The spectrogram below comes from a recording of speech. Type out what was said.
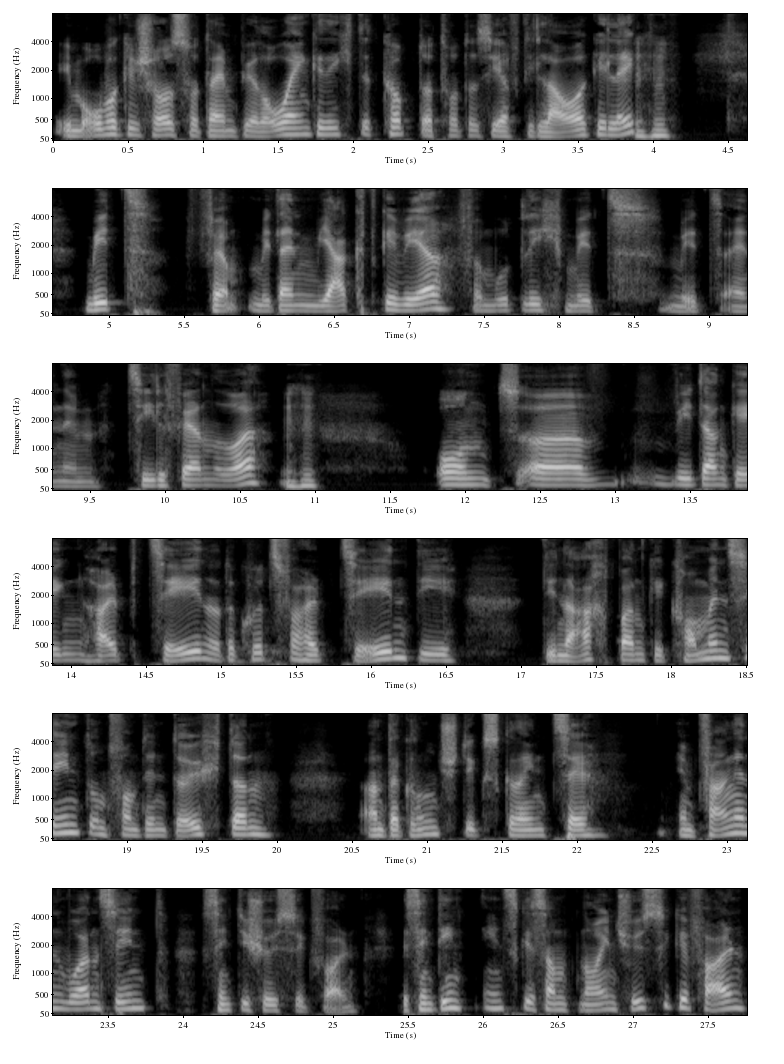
im Obergeschoss hat er ein Büro eingerichtet gehabt, dort hat er sie auf die Lauer gelegt, mhm. mit, mit einem Jagdgewehr, vermutlich mit, mit einem Zielfernrohr. Mhm. Und äh, wie dann gegen halb zehn oder kurz vor halb zehn die, die Nachbarn gekommen sind und von den Töchtern an der Grundstücksgrenze empfangen worden sind, sind die Schüsse gefallen. Es sind in, insgesamt neun Schüsse gefallen,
